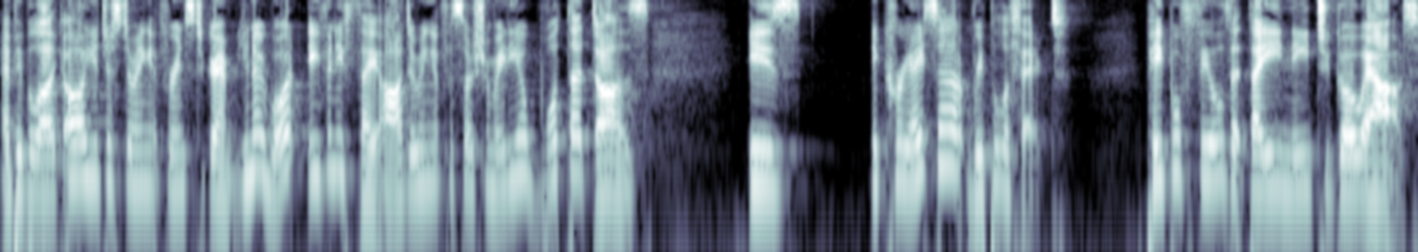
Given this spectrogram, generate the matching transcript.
And people are like, oh, you're just doing it for Instagram. You know what? Even if they are doing it for social media, what that does is it creates a ripple effect people feel that they need to go out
